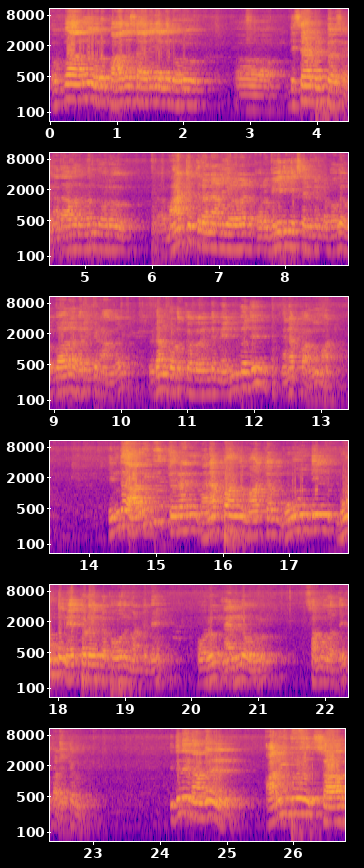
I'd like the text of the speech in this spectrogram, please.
எவ்வாறு ஒரு பாதசாரி அல்லது ஒரு டிசேபிள் பர்சன் அதாவது வந்து ஒரு மாற்றுத்திறனாளியோட ஒரு வீதியில் செல்கின்ற போது எவ்வாறு அவருக்கு நாங்கள் இடம் கொடுக்க வேண்டும் என்பது மனப்பாங்கு மாற்றம். இந்த அறிவு திறன் மனப்பாங்கு மாற்றம் மூன்றில் மூன்றும் ஏற்படுகின்ற போது மட்டுமே ஒரு நல்ல ஒரு சமூகத்தை படைக்க முடியும். இதில் நாங்கள் அறிவு சார்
